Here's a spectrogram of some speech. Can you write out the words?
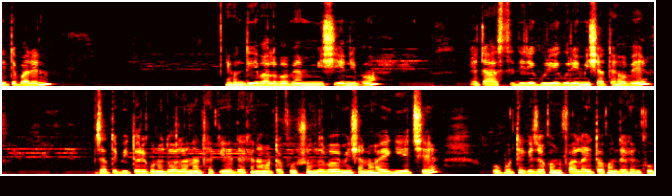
দিতে পারেন। এখন দিয়ে ভালোভাবে আমি মিশিয়ে নিব। এটা আস্তে ধীরে ঘুরিয়ে ঘুরিয়ে মিশাতে হবে, যাতে ভিতরে কোনো দলা না থাকে। দেখেন আমারটা খুব সুন্দরভাবে মেশানো হয়ে গিয়েছে। উপর থেকে যখন ফালাই তখন দেখেন খুব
